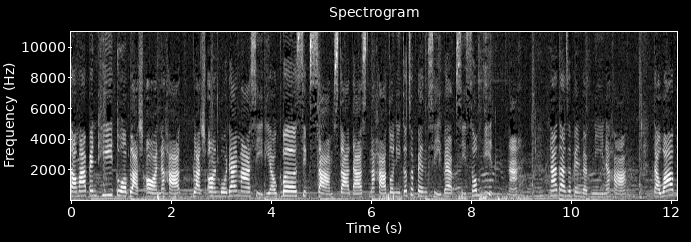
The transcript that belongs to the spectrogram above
ต่อมาเป็นที่ตัว blush on นะคะ blush on โบได้มาสีเดียวเบอร์ 13 stardust นะคะ ตัวนี้ก็จะเป็นสีแบบสีส้มอิดนะ หน้าตาจะเป็นแบบนี้นะคะ แต่ว่าโบ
